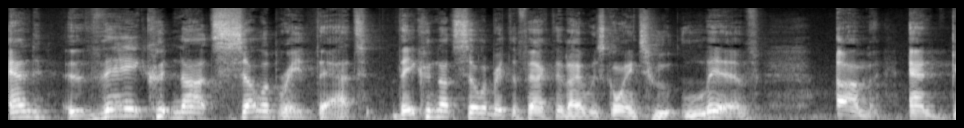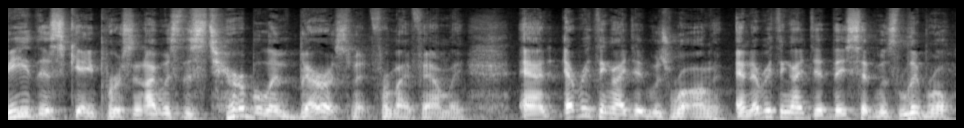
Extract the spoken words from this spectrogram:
And they could not celebrate that. They could not celebrate the fact that I was going to live um, and be this gay person. I was this terrible embarrassment for my family, and everything I did was wrong, and everything I did they said was liberal.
